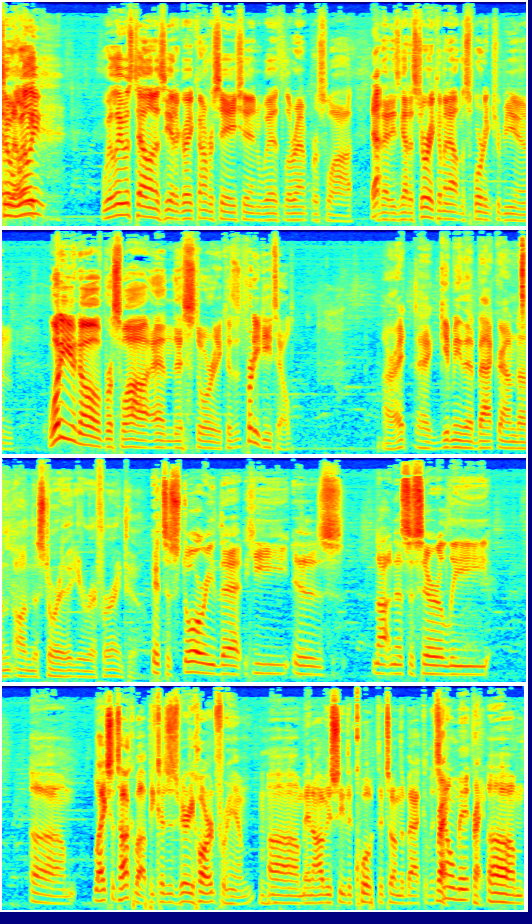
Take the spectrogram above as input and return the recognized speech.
So Willie. Willie was telling us he had a great conversation with Laurent Brossoit, Yeah. and that he's got a story coming out in the Sporting Tribune. What do you know of Brossoit and this story? Because it's pretty detailed. All right, uh, give me the background on on the story that you're referring to. It's a story that he is not necessarily um, likes to talk about because it's very hard for him. Um, and obviously, the quote that's on the back of his Right, helmet, right. Um,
